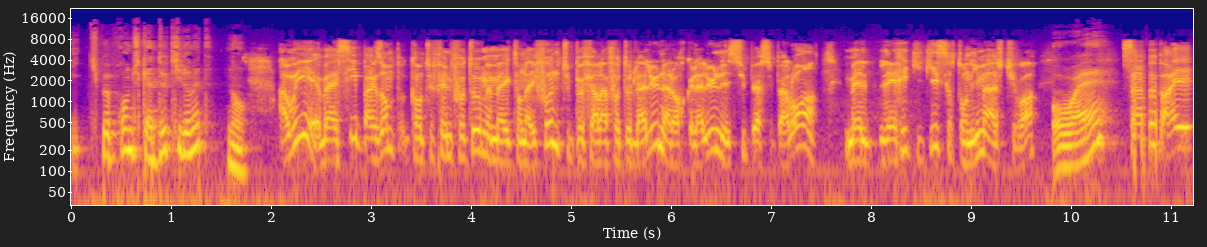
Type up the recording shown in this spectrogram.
il- tu peux prendre jusqu'à 2 km Non. Ah oui, ben si, par exemple, quand tu fais une photo, même avec ton iPhone, tu peux faire la photo de la Lune, alors que la Lune est super super loin. Mais elle- les rikiki sur ton image, tu vois. Ouais. C'est un peu pareil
